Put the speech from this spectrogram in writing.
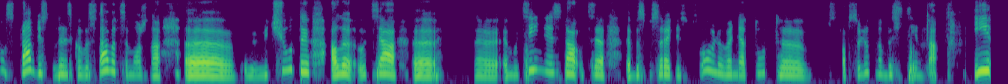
ну, справді студентська вистава, це можна е, відчути, але оця е, емоційність та оце безпосередність висловлювання тут абсолютно безцінна. І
